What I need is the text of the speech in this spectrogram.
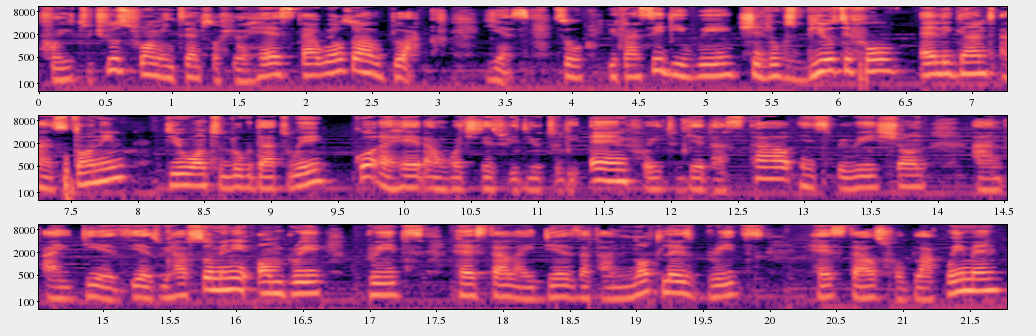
for you to choose from in terms of your hairstyle. We also have black. Yes, so you can see the way she looks beautiful, elegant, and stunning do you want to look that way? Go ahead and watch this video to the end for you to get that style, inspiration, and ideas. Yes, we have so many ombre braids, hairstyle ideas that are knotless braids, hairstyles for black women.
